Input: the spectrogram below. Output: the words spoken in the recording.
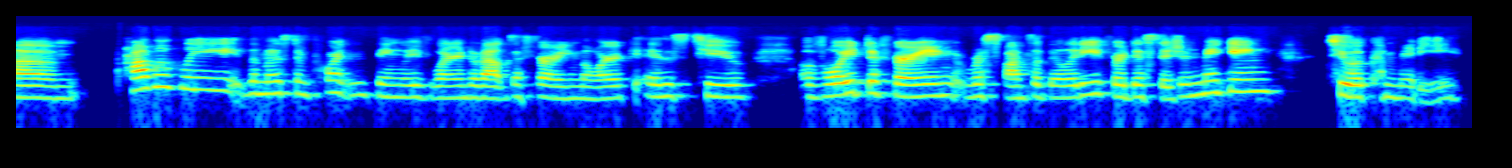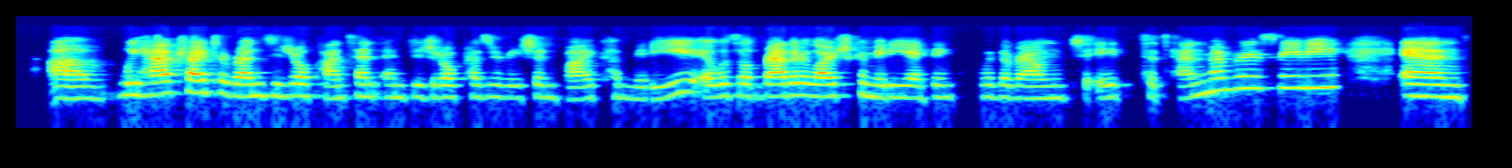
Um, probably the most important thing we've learned about deferring the work is to avoid deferring responsibility for decision making to a committee. Um, we have tried to run digital content and digital preservation by committee. It was a rather large committee, I think, with around eight to 10 members, maybe. And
